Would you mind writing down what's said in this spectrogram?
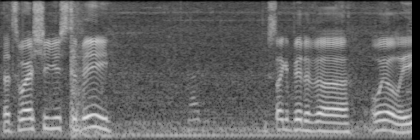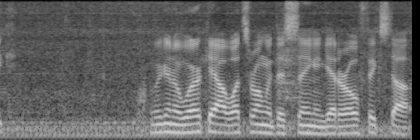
That's where she used to be. Looks like a bit of a oil leak. We're gonna work out what's wrong with this thing and get her all fixed up.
